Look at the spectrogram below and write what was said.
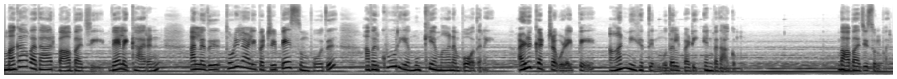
மகாவதார் பாபாஜி வேலைக்காரன் அல்லது தொழிலாளி பற்றி பேசும்போது அவர் கூறிய முக்கியமான போதனை அழுக்கற்ற உழைப்பே ஆன்மீகத்தின் முதல் படி என்பதாகும். பாபாஜி சொல்வார்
